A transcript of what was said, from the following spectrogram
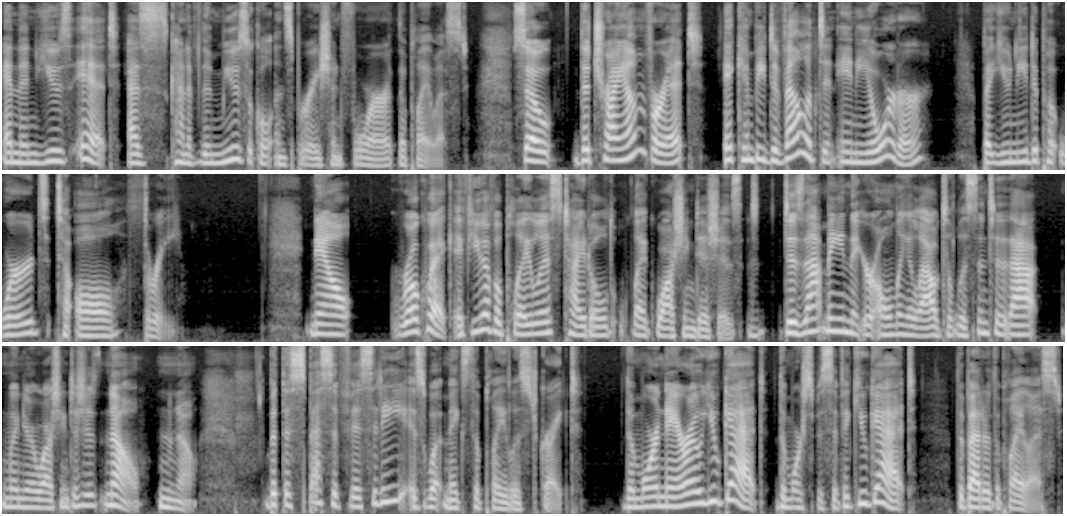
And then use it as kind of the musical inspiration for the playlist. So the triumvirate, it can be developed in any order, but you need to put words to all three. Now, real quick, if you have a playlist titled like washing dishes, does that mean that you're only allowed to listen to that when you're washing dishes? No, no, no. But the specificity is what makes the playlist great. The more narrow you get, the more specific you get, the better the playlist.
